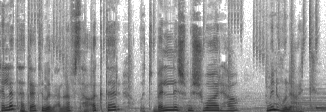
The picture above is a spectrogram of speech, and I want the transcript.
خلتها تعتمد على نفسها أكثر وتبلش مشوارها من هناك.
